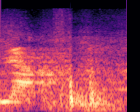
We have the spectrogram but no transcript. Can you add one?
Yeah.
